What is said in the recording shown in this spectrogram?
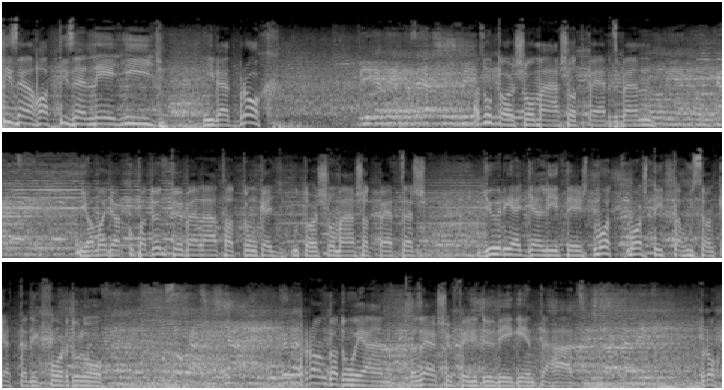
16-14 így Ivet Brock. Az utolsó másodpercben a Magyar Kupa döntőben láthattunk egy utolsó másodperces győri egyenlítést, most, most itt a 22. forduló rangadóján, az első félidő végén tehát Brock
